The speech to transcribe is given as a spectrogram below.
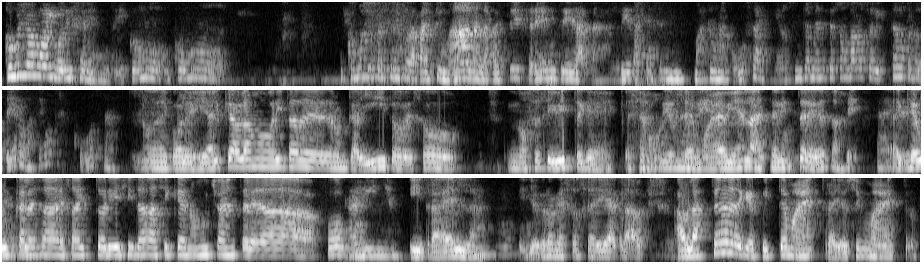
¿Cómo yo hago algo diferente? ¿Cómo, cómo, cómo yo presento la parte humana, la parte diferente, las atletas que hacen más de una cosa, que no simplemente son baloncelistas o peloteros, hacen otras cosas. Lo de colegial que hablamos ahorita de, de los gallitos, eso, no sé si viste que, que se, bien. mueve bien, la gente le interesa. Sí, la gente Hay que buscar esas esas historiecitas así que no mucha gente le da foco cariño. y. Y yo creo que eso sería clave. Hablaste de que fuiste maestra, yo soy maestro.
